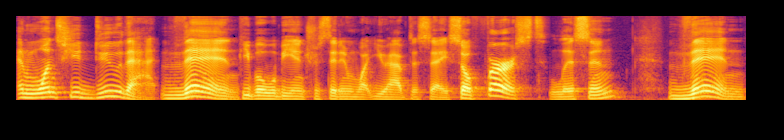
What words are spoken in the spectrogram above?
And once you do that, then people will be interested in what you have to say. So, first, listen. Then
